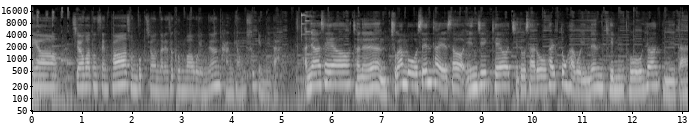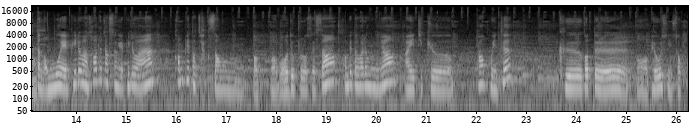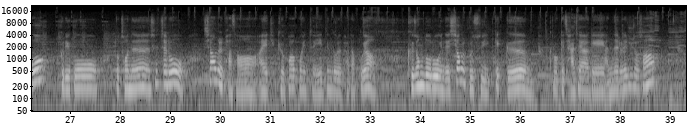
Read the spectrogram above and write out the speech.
안녕하세요. 지역아동센터 전북지원단에서 근무하고 있는 강경숙입니다. 안녕하세요. 저는 주간보호센터에서 인지케어 지도사로 활동하고 있는 김도현입니다. 일단 업무에 필요한 서류 작성에 필요한 컴퓨터 작성법, 어, 워드 프로세서, 컴퓨터 활용 능력, ITQ, 파워포인트 그것들을 어, 배울 수 있었고 그리고 또 저는 실제로 시험을 봐서 ITQ, 파워포인트 A등급을 받았고요. 그 정도로 이제 시험을 볼 수 있게끔 그렇게 자세하게 안내를 해주셔서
